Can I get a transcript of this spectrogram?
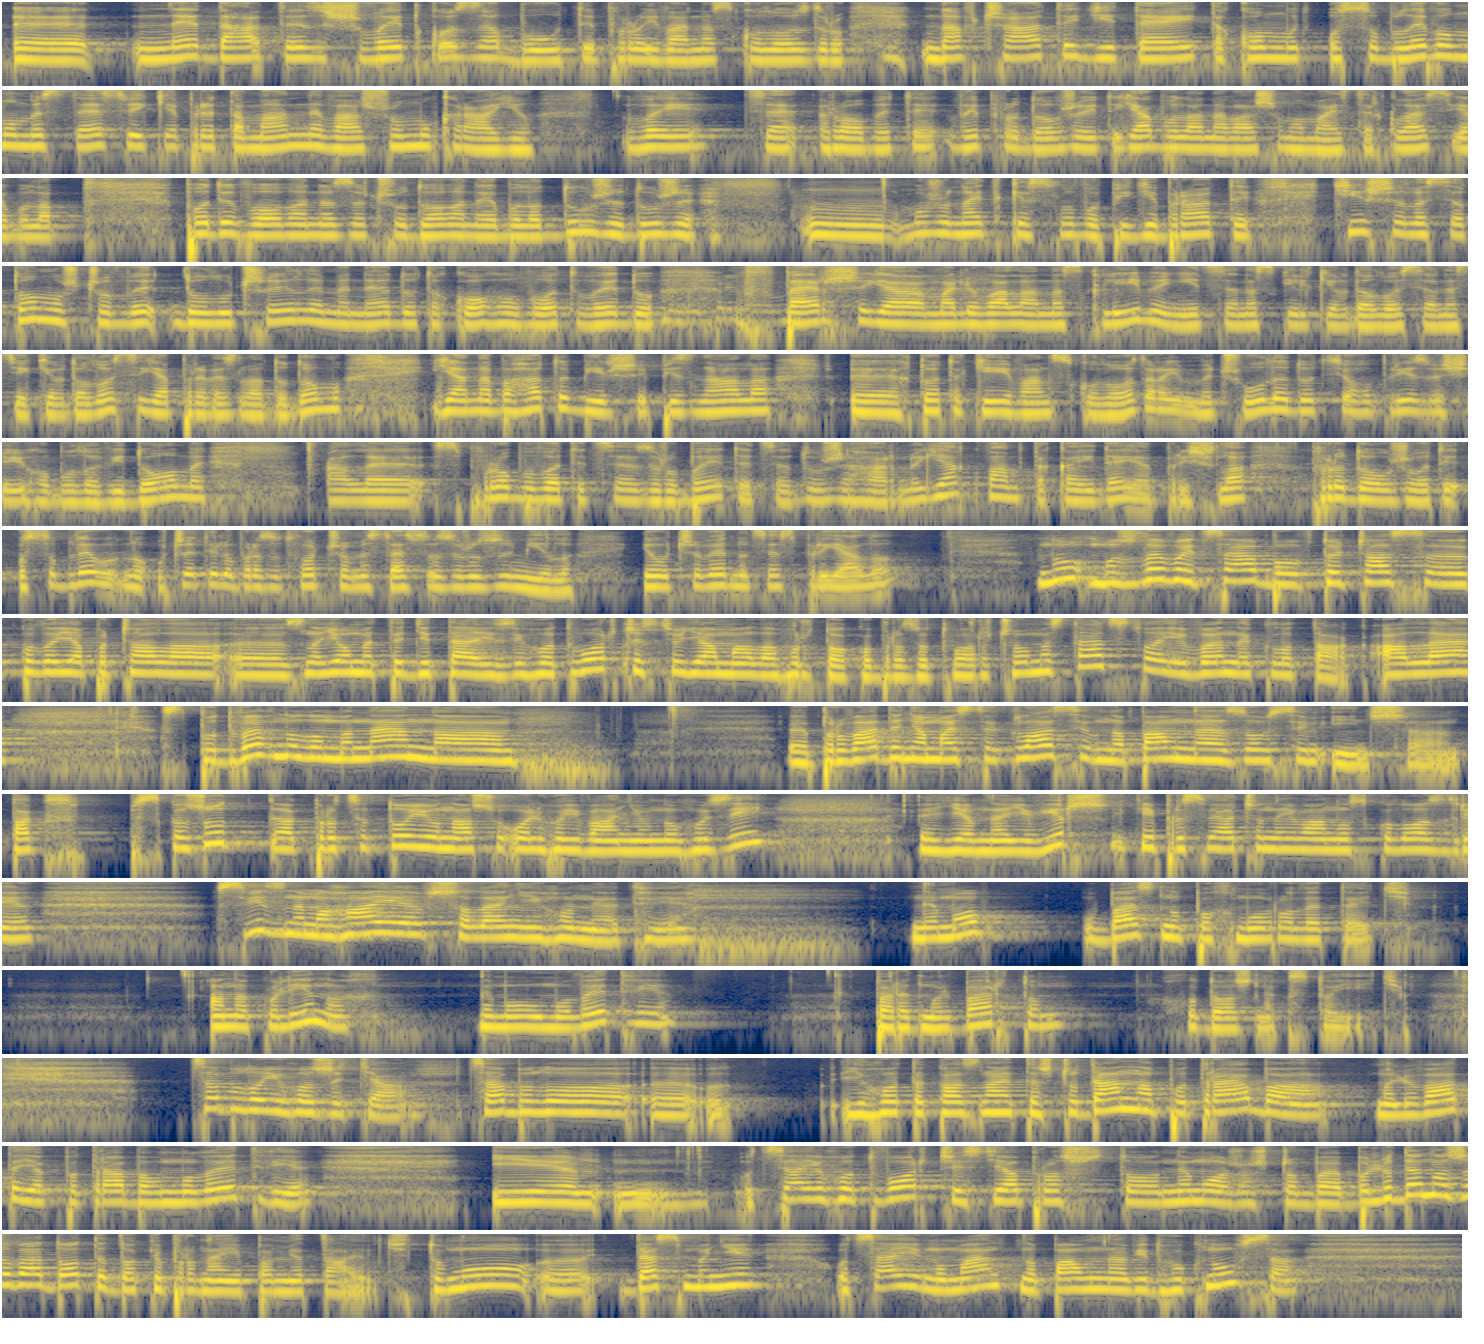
е, не дати швидко забути про Івана Сколоздру, навчати дітей такому особливому мистецтві, яке притаманне вашому краю. Ви це робите, ви продовжуєте. Я була на вашому майстер-класі, я була подивована, зачудована. Я була дуже, дуже можу навіть таке слово підібрати. Тішилася тому, що ви долучили мене до такого от виду. Вперше я малювала на склі. Мені це наскільки вдалося, настільки вдалося. Я привезла додому. Я набагато більше пізнала, е, хто такий Іван Сколозар. І Ми чули до цього прізвища, його було відоме. Але спробувати це зробити це дуже гарно. Як вам така ідея прийшла продовжувати? Особливо ну, учитель образотворчого мистецтва зрозуміло. І очевидно, це сприяло. Ну, можливо, і це, бо в той час, е, коли я почала е, знайомити дітей з його творчістю, я мала гурток образотворчого мистецтва і виникло так. Але сподвигнуло мене на е, проведення майстер-класів, напевне, зовсім інше. Так скажу, так процитую нашу Ольгу Іванівну Гузій. Є в неї вірш, який присвячений Івану Сколоздрі. Світ знемагає в шаленій гонитві, немов у бездну похмуро летить, а на колінах, немов у молитві, перед мольбертом художник стоїть. Це було його життя. Це було е, його така, знаєте, щоденна потреба малювати як потреба в молитві. І оця його творчість я просто не можу, щоб. Бо людина живе доти, доки про неї пам'ятають. Тому е, десь мені оцей момент, напевно, відгукнувся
